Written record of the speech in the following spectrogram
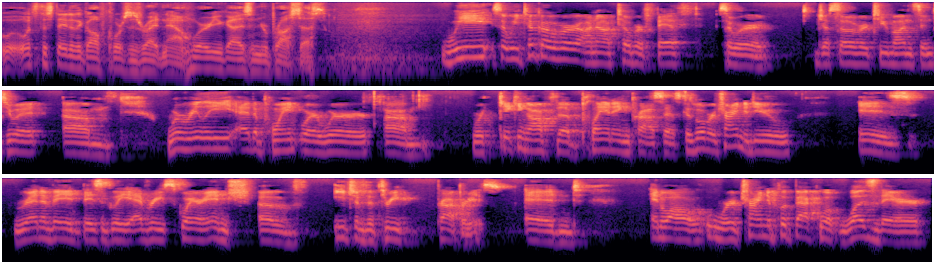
what's the state of the golf courses right now? Where are you guys in your process? We so we took over on October 5th, so we're just over two months into it. Um, we're really at a point where we're um, we're kicking off the planning process because what we're trying to do is renovate basically every square inch of each of the three properties. And and while we're trying to put back what was there,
